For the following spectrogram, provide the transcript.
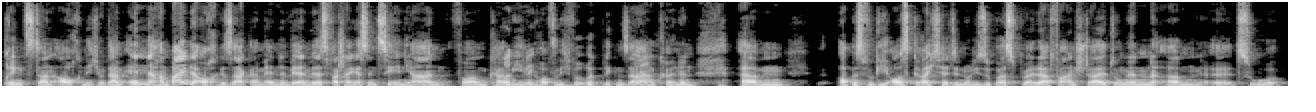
bringt's dann auch nicht. Und am Ende haben beide auch gesagt, am Ende werden wir das wahrscheinlich erst in zehn Jahren vom Kamin hoffentlich rückblickend sagen Ja. können. Ähm, ob es wirklich ausgereicht hätte, nur die Superspreader-Veranstaltungen ähm, äh, zu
